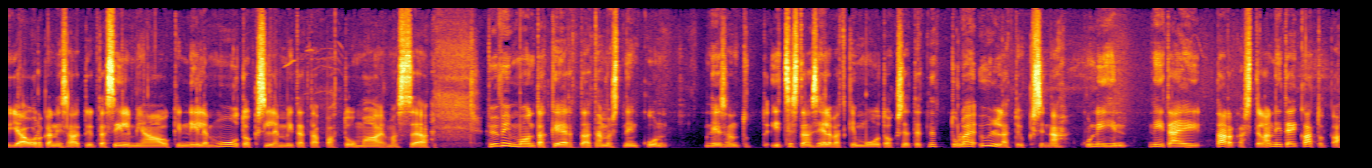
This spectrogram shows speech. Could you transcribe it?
ja organisaatioita silmiä auki niille muutoksille, mitä tapahtuu maailmassa. Ja hyvin monta kertaa tämmöistä niin niin sanotut itsestäänselvätkin muutokset, että ne tulee yllätyksinä, kun niihin, niitä ei tarkastella, niitä ei katsota.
